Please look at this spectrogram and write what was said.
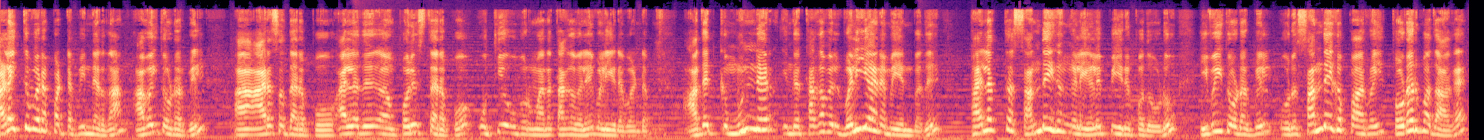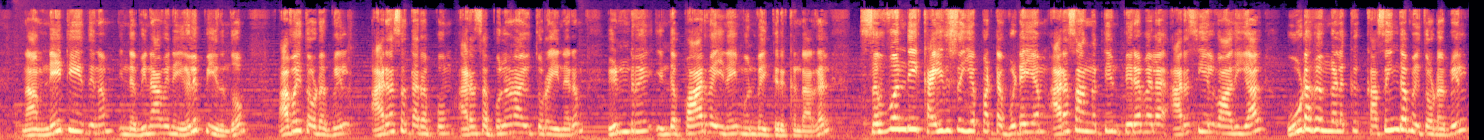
அழைத்து வரப்பட்ட பின்னர் தான் அவை தொடர்பில் அரசு தரப்போ அல்லது போலீஸ் தரப்போ உத்தியோகபூர்வமான தகவலை வெளியிட வேண்டும். அதற்கு முன்னர் இந்த தகவல் வெளியானமை என்பது பலத்த சந்தேகங்களை எழுப்பி இருப்பதோடு இவை தொடர்பில் ஒரு சந்தேக பார்வை தொடர்பதாக நாம் நேற்றைய தினம் இந்த வினாவினை எழுப்பி இருந்தோம் அவை தொடர்பில் அரச தரப்பும் அரச புலனாய்வுத்துறையினரும் இன்று இந்த பார்வையினை முன்வைத்திருக்கின்றார்கள். செவ்வந்தி கைது செய்யப்பட்ட விடயம் அரசாங்கத்தின் பிரபல அரசியல்வாதியால் ஊடகங்களுக்கு கசைந்தமை தொடர்பில்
